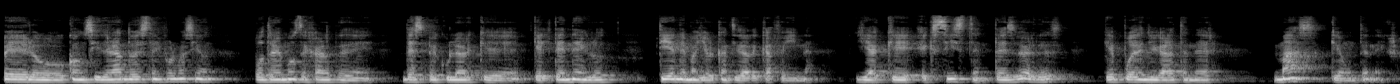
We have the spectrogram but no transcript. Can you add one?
pero considerando esta información podremos dejar de, especular que, que el té negro tiene mayor cantidad de cafeína, ya que existen tés verdes que pueden llegar a tener más que un té negro.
